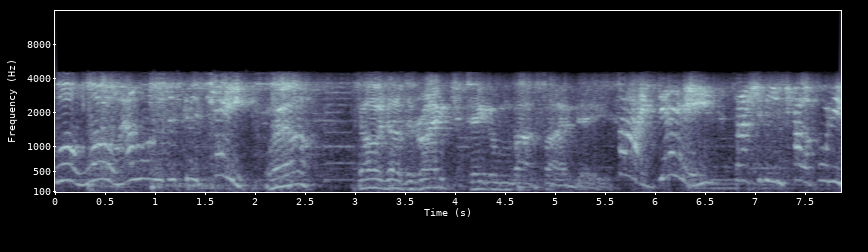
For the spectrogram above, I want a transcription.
whoa, whoa. How long is this going to take? Well, fellow does it right, take him about five days. Five days? So I should be in California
